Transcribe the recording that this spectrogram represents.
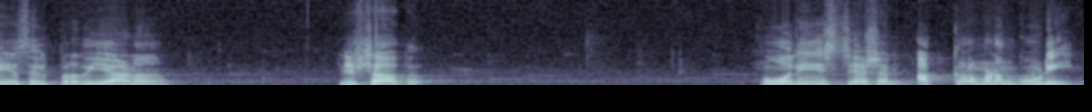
കേസിൽ പ്രതിയാണ് നിഷാദ്. പോലീസ് സ്റ്റേഷൻ ആക്രമണം കൂടി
